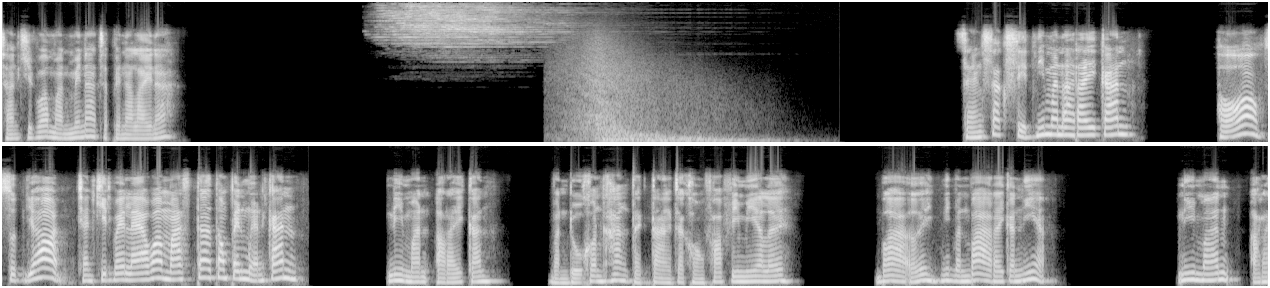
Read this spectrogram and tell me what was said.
ฉันคิดว่ามันไม่น่าจะเป็นอะไรนะ แสงศักดิ์สิทธิ์นี่มันอะไรกันโอสุดยอด ฉันคิดไว้แล้วว่ามาสเตอร์ต้องเป็นเหมือนกัน นี่มันอะไรกัน มันดูค่อนข้างแตกต่างจากของฟาฟิเมียเลย บ้าเอ้ย นี่มันบ้าอะไรกันเนี่ย นี่มันอะไร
